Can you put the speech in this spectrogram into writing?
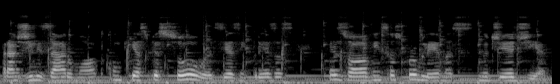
para agilizar o modo com que as pessoas e as empresas resolvem seus problemas no dia a dia.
